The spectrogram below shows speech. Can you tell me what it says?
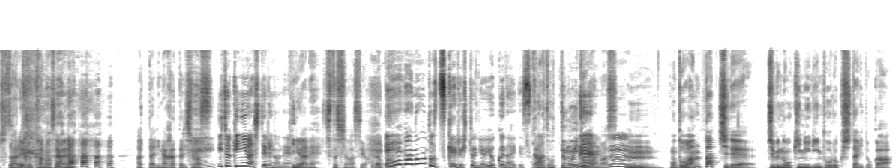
される可能性がね あったりなかったりします。一応気にはしてるのね気にはねちょっとしてますよ。やっぱ映画ノートつける人には良くないですか？これとってもいいと思います。ねううん。ん、本当ワンタッチで自分のお気に入りに登録したりとか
